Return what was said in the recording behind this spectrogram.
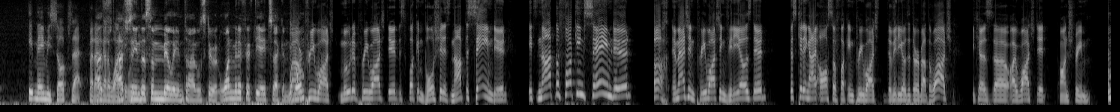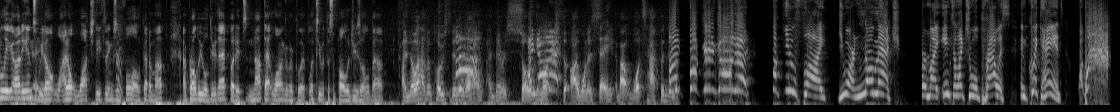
It made me so upset, but I've, got to watch I've it with seen you. this a million times. Let's do it. One minute, 58 seconds. Wow, Norm- pre-watched. Muta pre-watched, dude. This fucking bullshit is not the same, dude. It's not the fucking same, dude. Ugh, imagine pre-watching videos, dude. Just kidding. I also fucking pre-watched the video that they're about to watch because uh, I watched it on stream. Normally, audience, Okay. we don't. I don't watch these things in full. I'll cut them up. I probably will do that, but it's not that long of a clip. Let's see what this apology is all about. I know I haven't posted in a ah! while, and there is so much it! that I want to say about what's happened in I the fucking got it! Fuck you, Fly! You are no match for my intellectual prowess and quick hands. Wah-pah!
